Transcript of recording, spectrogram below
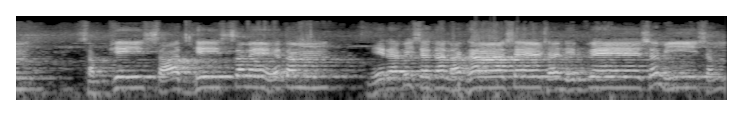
सभ्यैः साध्यैः समेतम् निरविशदनघाशेषनिर्वेशमीशम्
